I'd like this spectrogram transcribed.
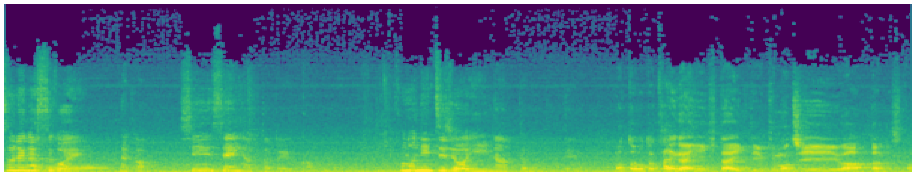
それがすごいなんか新鮮やったというかこの日常いいなって思って。もともと海外に行きたいっていう気持ちはあったんですか？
